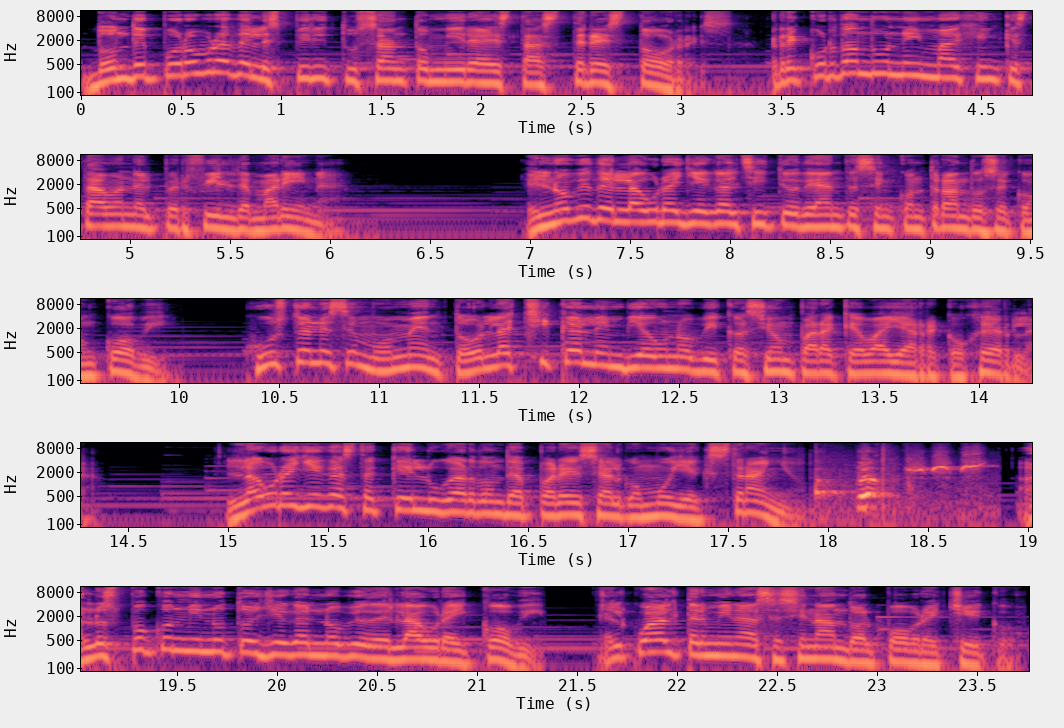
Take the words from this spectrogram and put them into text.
donde por obra del Espíritu Santo mira estas tres torres, recordando una imagen que estaba en el perfil de Marina. El novio de Laura llega al sitio de antes encontrándose con Kobe. Justo en ese momento, la chica le envía una ubicación para que vaya a recogerla. Laura llega hasta aquel lugar donde aparece algo muy extraño. A los pocos minutos llega el novio de Laura y Kobe, el cual termina asesinando al pobre chico.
